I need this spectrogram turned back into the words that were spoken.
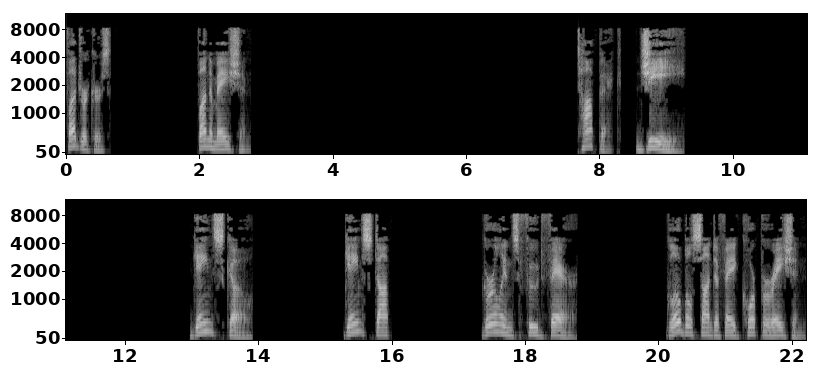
Fuddruckers Funimation. Topic G. Gainsco GameStop. Gerland's Food Fair. Global Santa Fe Corporation.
